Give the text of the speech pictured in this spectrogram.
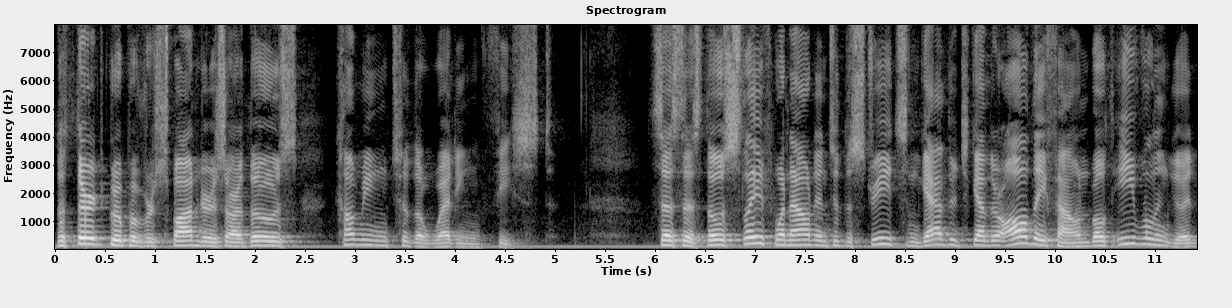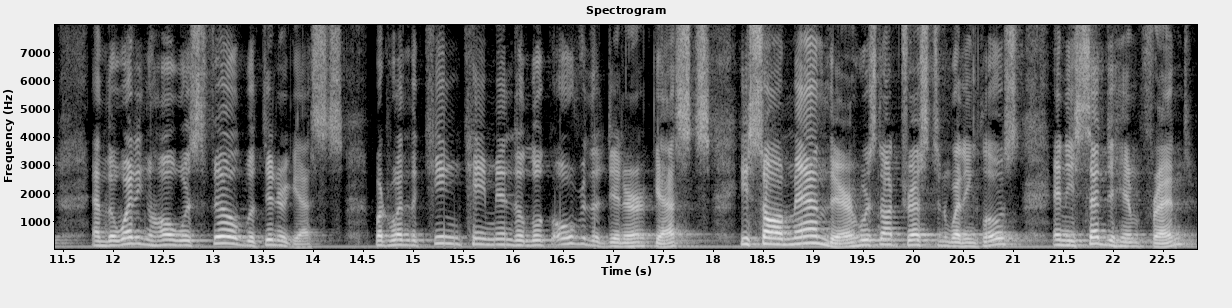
The third group of responders are those coming to the wedding feast. Says this Those slaves went out into the streets and gathered together all they found, both evil and good, and the wedding hall was filled with dinner guests. But when the king came in to look over the dinner guests, he saw a man there who was not dressed in wedding clothes, and he said to him, Friend,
